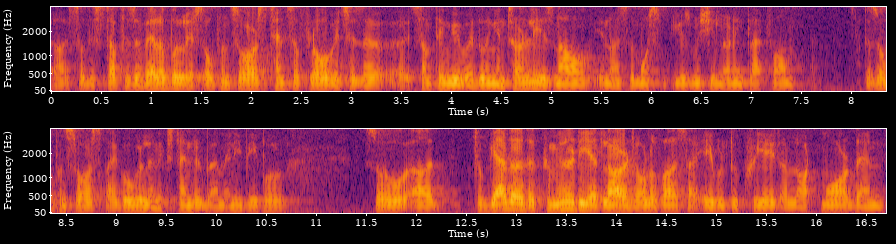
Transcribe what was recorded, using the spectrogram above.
Uh, so this stuff is available. It's open source. TensorFlow, which is a, uh, something we were doing internally, is now you know it's the most used machine learning platform. It is open source by Google and extended by many people. So uh, together, the community at large, all of us are able to create a lot more than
